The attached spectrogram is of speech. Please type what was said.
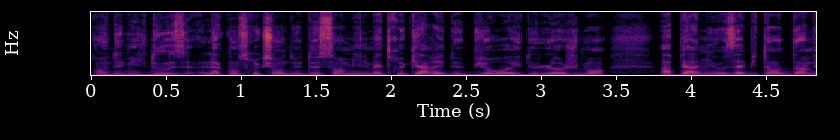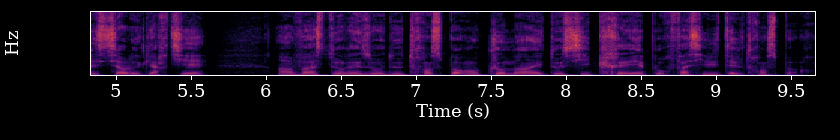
En 2012, la construction de 200 000 m2 de bureaux et de logements a permis aux habitants d'investir le quartier. Un vaste réseau de transport en commun est aussi créé pour faciliter le transport.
